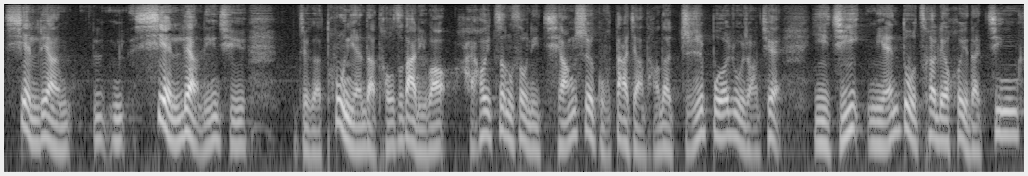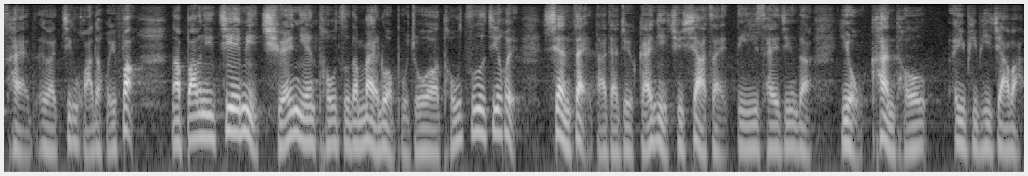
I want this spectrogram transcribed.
限量限量领取。这个兔年的投资大礼包还会赠送你强势股大讲堂的直播入场券，以及年度策略会的精彩呃精华的回放，那帮你揭秘全年投资的脉络，捕捉投资机会。现在大家就赶紧去下载第一财经的有看头 APP 加吧。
